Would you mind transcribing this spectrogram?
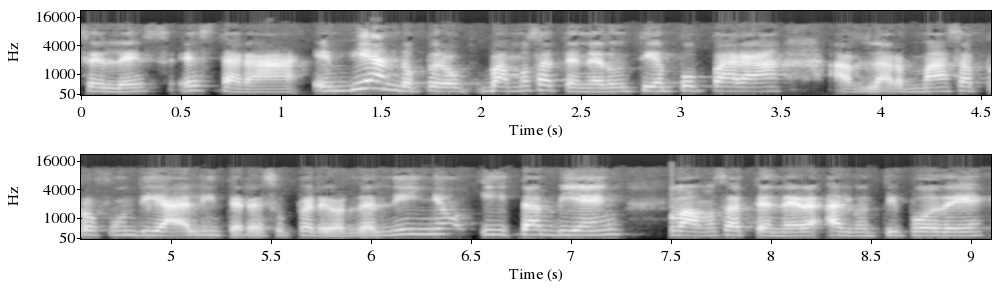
se les estará enviando. Pero vamos a tener un tiempo para hablar más a profundidad del interés superior del niño y también vamos a tener algún tipo de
